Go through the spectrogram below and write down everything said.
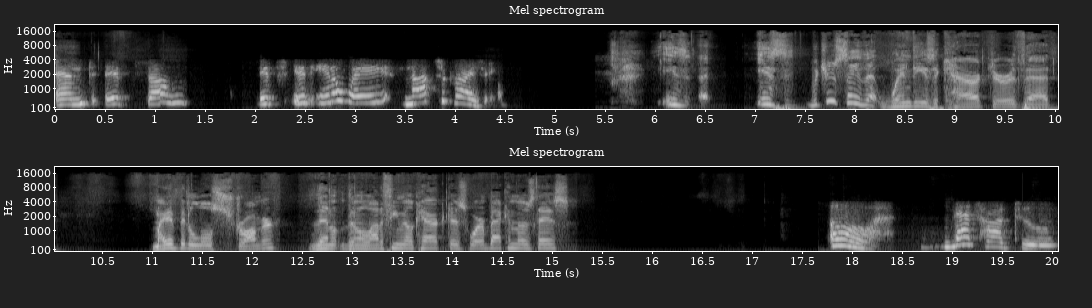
And it's um, it's it in a way not surprising. Is is would you say that Wendy is a character that might have been a little stronger than than a lot of female characters were back in those days? Oh, that's hard to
